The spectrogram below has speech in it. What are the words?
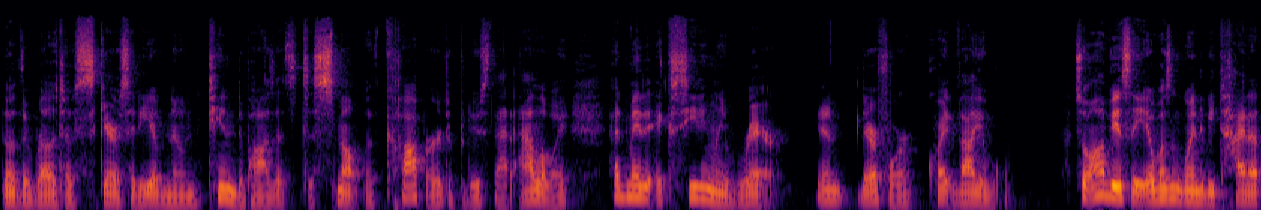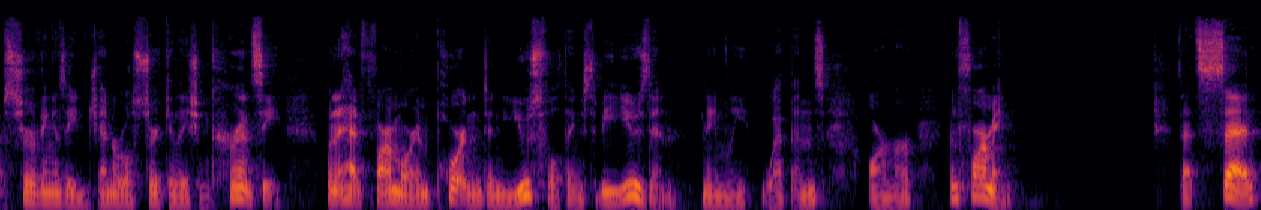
though the relative scarcity of known tin deposits to smelt with copper to produce that alloy had made it exceedingly rare, and therefore quite valuable. So obviously, it wasn't going to be tied up serving as a general circulation currency when it had far more important and useful things to be used in, namely weapons, armor, and farming. That said,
